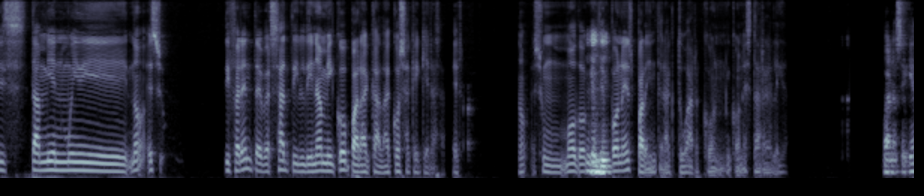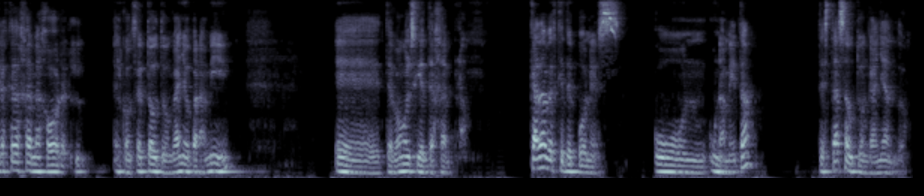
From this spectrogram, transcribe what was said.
Es también muy, ¿no? Es diferente, versátil, dinámico para cada cosa que quieras hacer. Es un modo que te pones para interactuar con, esta realidad. Bueno, si quieres que deje mejor el concepto de autoengaño para mí, eh, te pongo el siguiente ejemplo. Cada vez que te pones una meta, te estás autoengañando.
